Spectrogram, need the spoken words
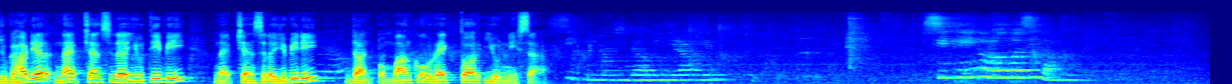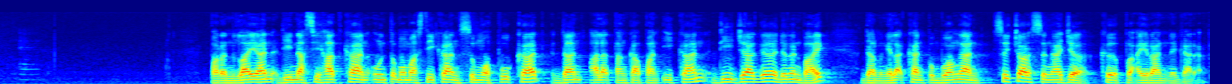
Juga hadir Naib Chancellor UTB, Naib Chancellor UBD dan pemangku Rektor UNISA. Para nelayan dinasihatkan untuk memastikan semua pukat dan alat tangkapan ikan dijaga dengan baik dan mengelakkan pembuangan secara sengaja ke perairan negara.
